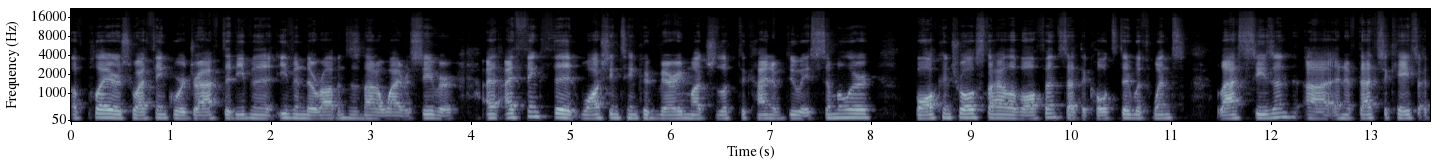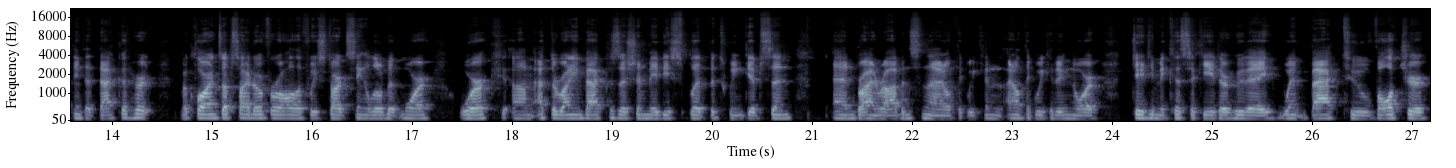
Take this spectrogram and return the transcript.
of players who I think were drafted, even even though Robinson's not a wide receiver. I, I think that Washington could very much look to kind of do a similar ball control style of offense that the Colts did with Wentz last season. Uh, and if that's the case, I think that that could hurt McLaurin's upside overall if we start seeing a little bit more work um, at the running back position, maybe split between Gibson and Brian Robinson. I don't think we can. I don't think we could ignore J.D. McKissick either, who they went back to vulture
